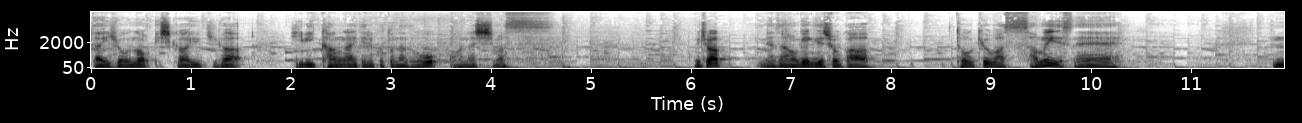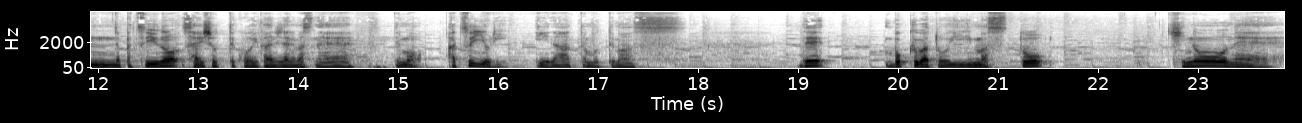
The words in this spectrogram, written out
代表の石川由紀が日々考えていることなどをお話しします。こんにちは。皆さんお元気でしょうか？東京は寒いですね。うんやっぱ梅雨の最初ってこういう感じになりますね。でも暑いよりいいなって思ってます。で僕はと言いますと昨日ね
